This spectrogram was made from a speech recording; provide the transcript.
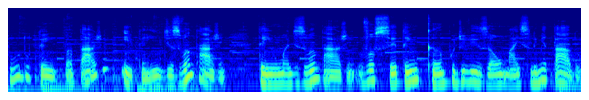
Tudo tem vantagem e tem desvantagem. Tem uma desvantagem. Você tem um campo de visão mais limitado.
